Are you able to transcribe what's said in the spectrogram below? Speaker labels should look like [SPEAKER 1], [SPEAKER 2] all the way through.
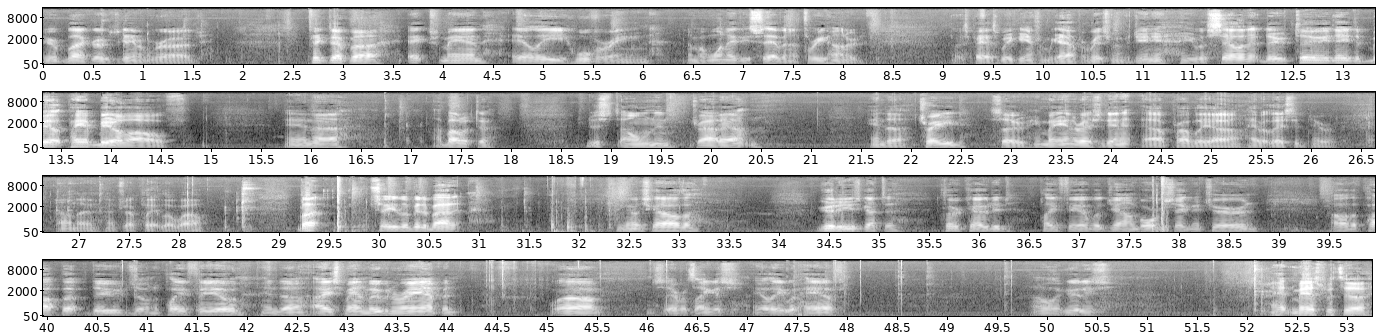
[SPEAKER 1] here at Black Rose Gaming Garage. Picked up a X-Men LE Wolverine, number 187 of 300. This past weekend from a guy from Richmond, Virginia. He was selling it due to he needed to bill, pay a bill off. And uh, I bought it to just own and try it out and, and uh, trade. So anybody interested in it, I'll probably uh, have it listed or I don't know after I play it a little while. But show you a little bit about it. You know, it's got all the goodies. Got the clear coated playfield with John Borg's signature and all the pop up dudes on the playfield and uh, Iceman moving ramp and well, it's everything this LE would have. All the goodies. I hadn't messed with the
